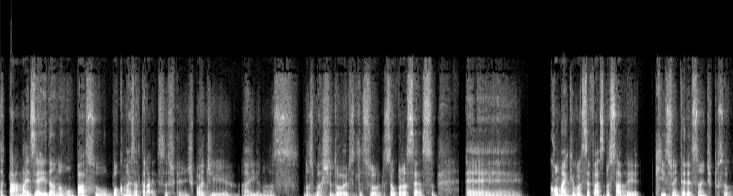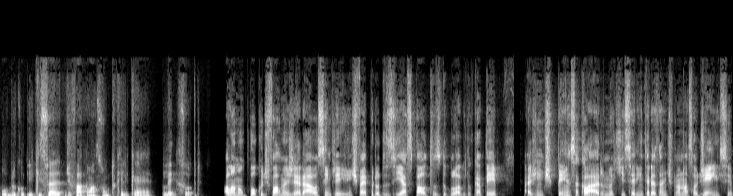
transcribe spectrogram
Ah, Tá, mas aí dando um passo um pouco mais atrás, acho que a gente pode ir aí nos, nos bastidores do seu, do seu processo. É, como é que você faz para saber que isso é interessante para o seu público e que isso é de fato um assunto que ele quer ler sobre? Falando um pouco de forma geral, sempre que a gente vai produzir as pautas do blog do KP, a gente pensa, claro, no que seria interessante para a nossa audiência.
